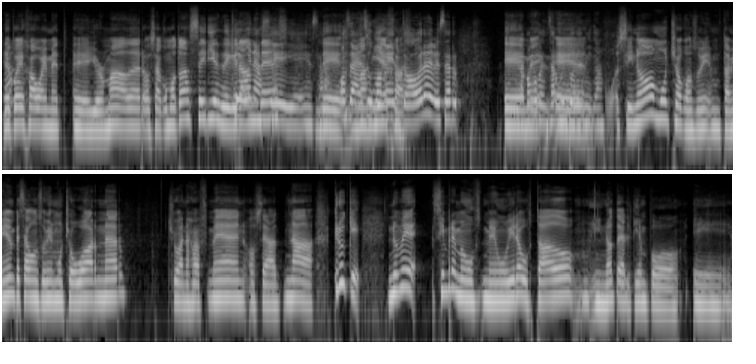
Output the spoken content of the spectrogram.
Después de How I Met eh, Your Mother. O sea, como todas series de Qué grandes. serie esa. de o sea, en más su viejas. momento. Ahora debe ser. Eh, me- pensar muy eh, polémica. Si no, mucho consumir. También empecé a consumir mucho Warner. Two and a Half Men. O sea, nada. Creo que no me. Siempre me, me hubiera gustado, y no te da el tiempo eh,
